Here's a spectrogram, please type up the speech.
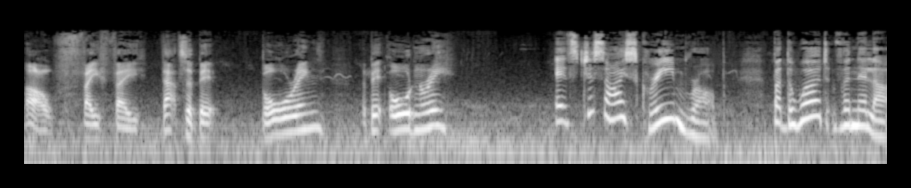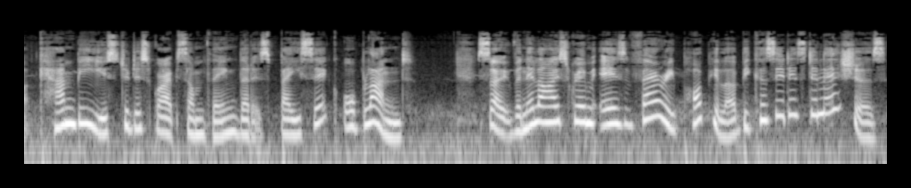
Oh, Feifei, that's a bit boring, a bit ordinary. It's just ice cream, Rob. But the word vanilla can be used to describe something that is basic or bland. So, vanilla ice cream is very popular because it is delicious.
